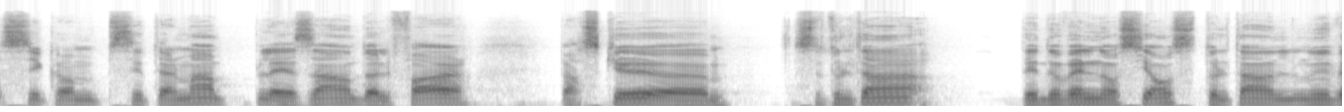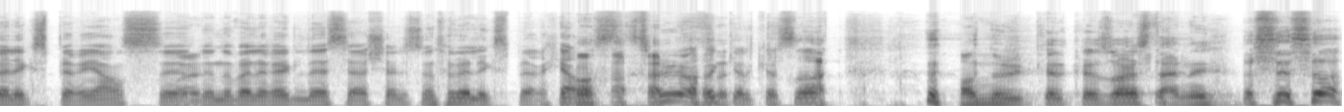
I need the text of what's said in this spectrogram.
c'est comme c'est tellement plaisant de le faire parce que euh, c'est tout le temps des nouvelles notions, c'est tout le temps une nouvelle expérience, euh, Ouais. des nouvelles règles de SCHL, c'est une nouvelle expérience, tu en quelque sorte. On a eu quelques-uns cette année. c'est ça.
